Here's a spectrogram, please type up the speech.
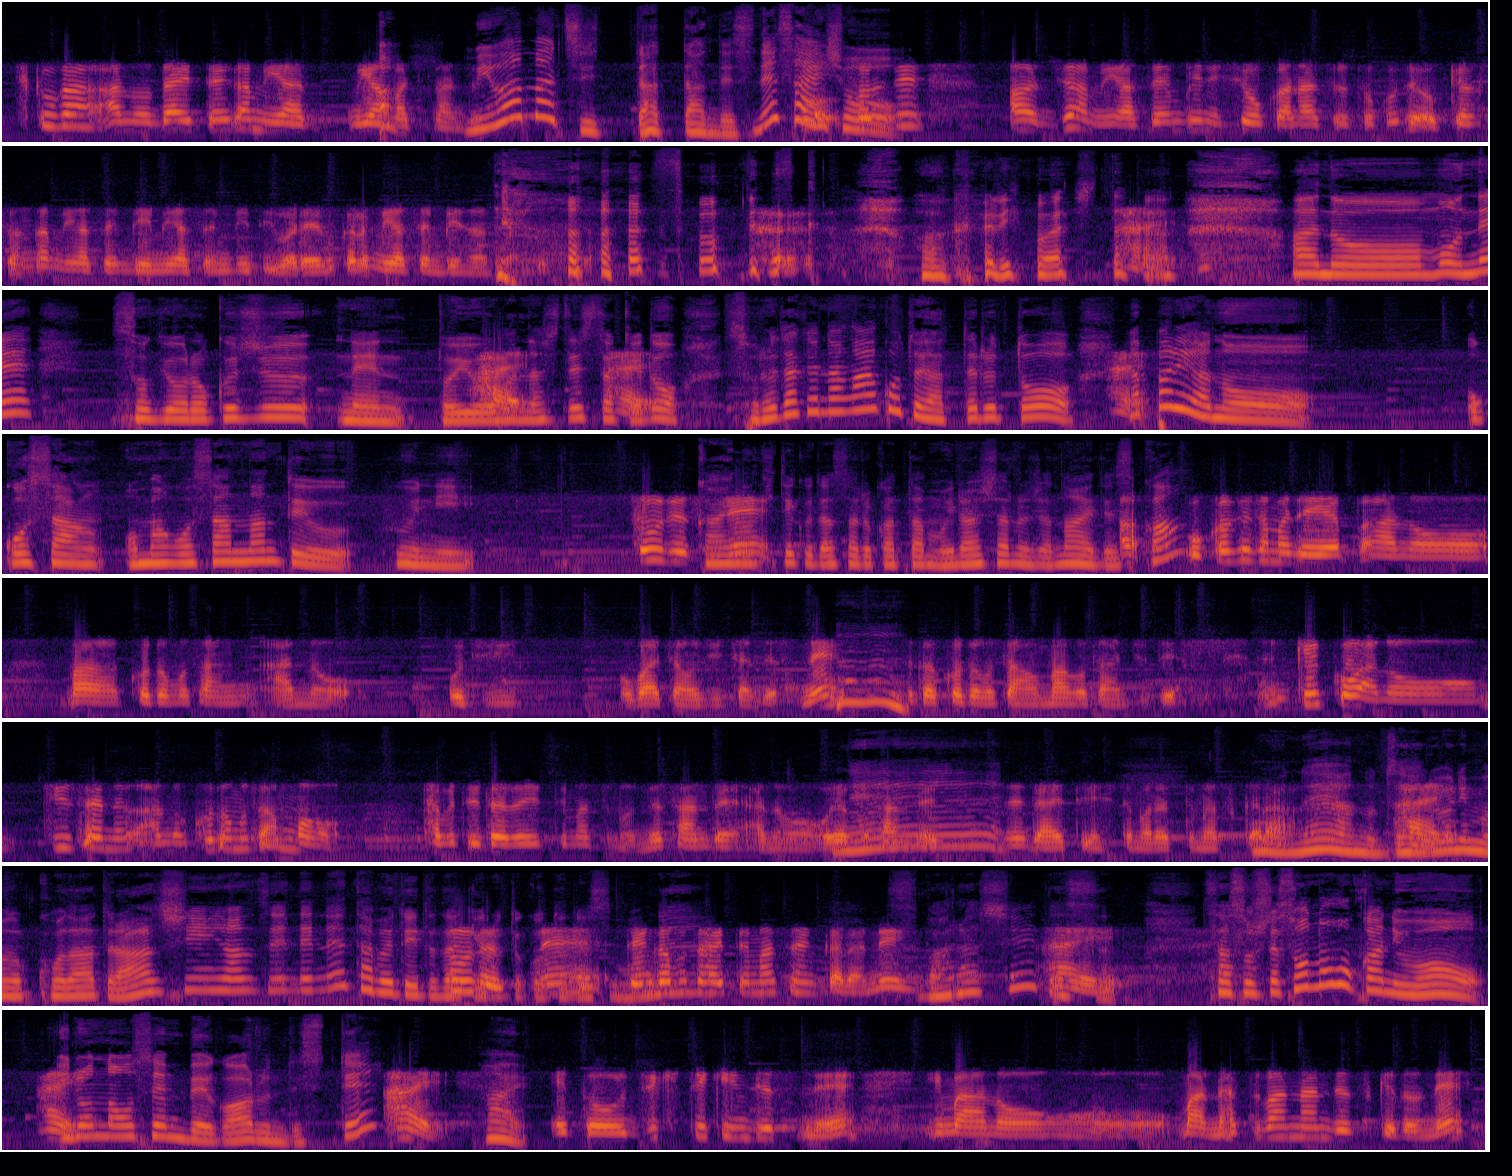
地区があの大体が宮宮町なんです。三輪町だったんですね最初。それであじゃあ宮せんべいにしようかなというところでお客さんが宮せんべい宮せんべいって言われるから宮せんべいなんです そうですか。わかりました、はい、あのー、もうね創業60年というお話でしたけど、はい。はい、それだけ長いことやってると、やっぱりあのお子さんお孫さんなんていうふうにそうです、ね、買いに来てくださる方もいらっしゃるんじゃないですか？おかげさまでやっぱあのまあ子供さんあのおじおばあちゃんおじいちゃんですね、うんうん、それから子供さんお孫さんって言って結構あの小さいのあの子供さんも食べていただいてますもんね。三代あの親子三代ねね来店してもらってますから。ねあの材料にもこだわってる、はい、安心安全でね食べていただけるってことですもんね。添加物入ってませんからね。素晴らしいです、はい、さあそしてその他にも、はい、いろんなおせんべいがあるんですって？はい、はい、えっと時期的にですね今あのまあ夏場なんですけどね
